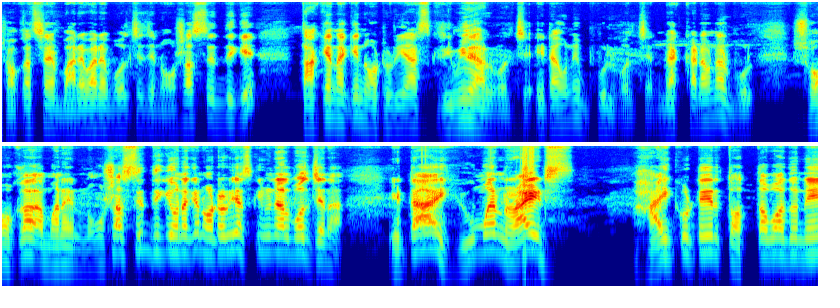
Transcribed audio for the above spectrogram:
শওকত সাহেব বারে বারে বলছে যে নৌশাদ সিদ্দিকি তাকে নাকি নটোরিয়াস ক্রিমিনাল বলছে। এটা উনি ভুল বলছেন, ব্যাখ্যাটা ওনার ভুল। সকা মানে নৌশাদ সিদ্দিকি ওনাকে নটোরিয়াস ক্রিমিনাল বলছে না। এটা হিউম্যান রাইটস হাইকোর্টের তত্ত্বাবধানে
